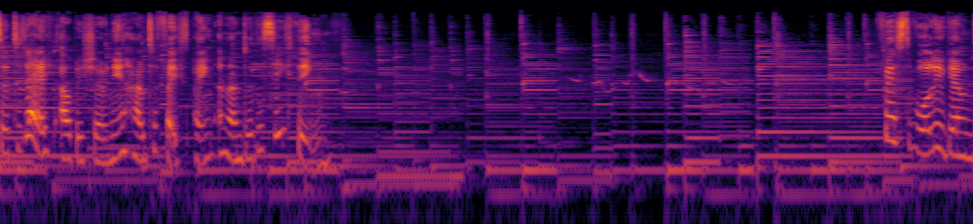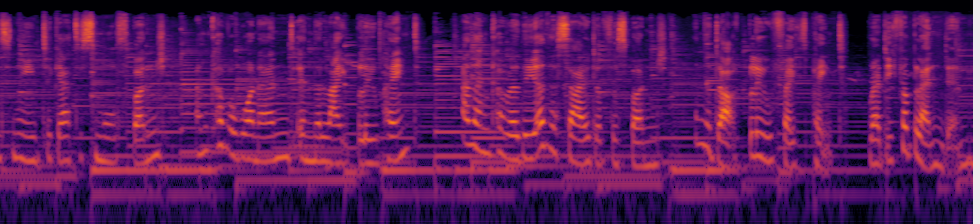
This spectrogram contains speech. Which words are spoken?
So today I'll be showing you how to face paint an under the sea theme. Of all you're going to need to get a small sponge and cover one end in the light blue paint and then cover the other side of the sponge in the dark blue face paint, ready for blending.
